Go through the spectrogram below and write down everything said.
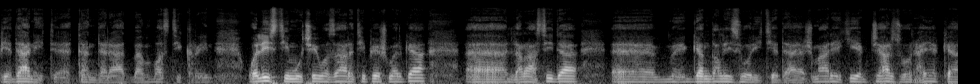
پێدانی تەندەرات بە مەبەستی کڕین و لیستی مووچەی وەزارەتی پێشمەرگە لە ڕاستیدا گەندەڵی زۆری تێدایە، ژمارەیەکی یەکجار زۆر هەیە کە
